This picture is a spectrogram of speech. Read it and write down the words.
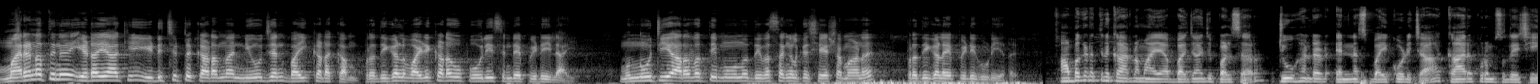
മരണത്തിന് ഇടയാക്കി ഇടിച്ചിട്ട് കടന്ന ന്യൂജൻ ബൈക്ക് ബൈക്കടക്കം പ്രതികൾ വഴിക്കടവ് പോലീസിന്റെ പിടിയിലായി. മുന്നൂറ്റി അറുപത്തി മൂന്ന് ദിവസങ്ങൾക്ക് ശേഷമാണ് പ്രതികളെ പിടികൂടിയത്. അപകടത്തിന് കാരണമായ Bajaj Pulsar two hundred N S bike ഓടിച്ച കാരപ്പുറം സ്വദേശി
